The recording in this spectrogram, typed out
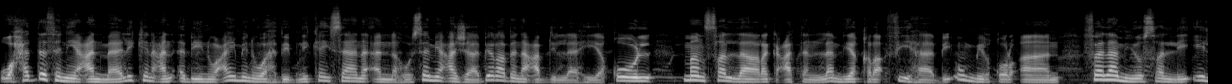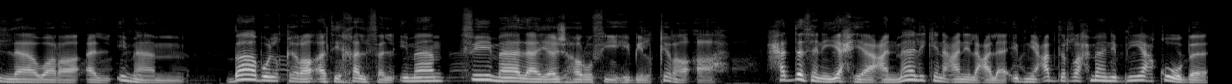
وحدثني عن مالك عن أبي نعيم وهب بن كيسان أنه سمع جابر بن عبد الله يقول من صلى ركعة لم يقرأ فيها بأم القرآن فلم يصل إلا وراء الإمام. باب القراءة خلف الإمام فيما لا يجهر فيه بالقراءة. حدثني يحيى عن مالك عن العلاء بن عبد الرحمن بن يعقوب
